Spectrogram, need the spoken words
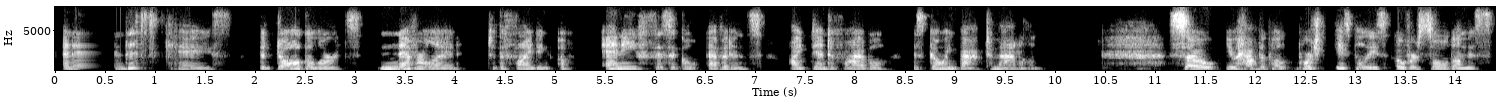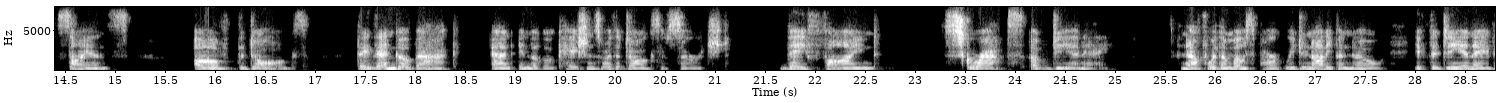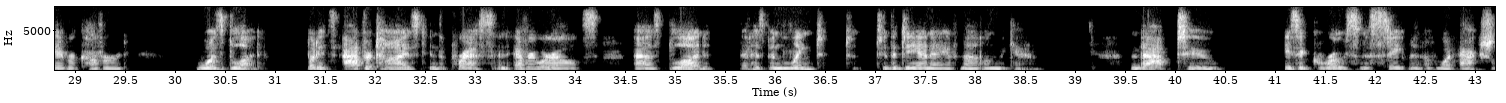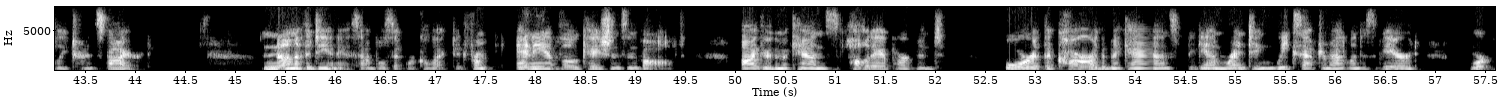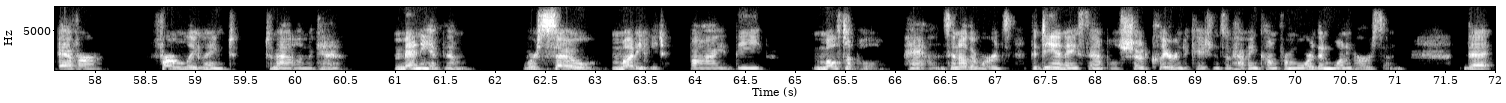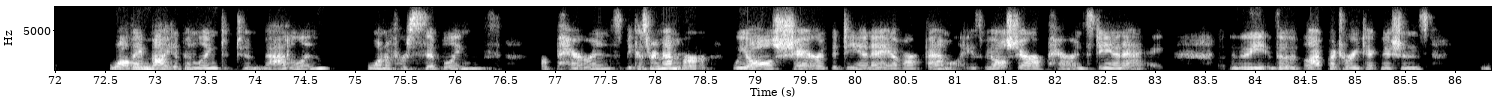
And in, this case, the dog alerts never led to the finding of any physical evidence identifiable as going back to Madeleine. So you have the po- Portuguese police oversold on this science of the dogs. They then go back and in the locations where the dogs have searched, they find scraps of DNA. Now, for the most part, we do not even know if the DNA they recovered was blood, but it's advertised in the press and everywhere else as blood that has been linked to, to the DNA of Madeleine McCann. That, too, is a gross misstatement of what actually transpired. None of the DNA samples that were collected from any of the locations involved, either the McCann's holiday apartment or the car the McCanns began renting weeks after Madeleine disappeared, were ever firmly linked to Madeleine McCann. Many of them were so muddied by the multiple hands. In other words, the DNA samples showed clear indications of having come from more than one person, that while they might have been linked to Madeleine, one of her siblings, her parents, because remember, we all share the DNA of our families, we all share our parents' DNA. The, the laboratory technicians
